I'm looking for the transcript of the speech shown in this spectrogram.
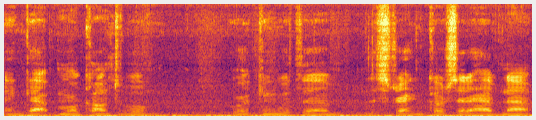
and got more comfortable working with um, the striking coach that I have now,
